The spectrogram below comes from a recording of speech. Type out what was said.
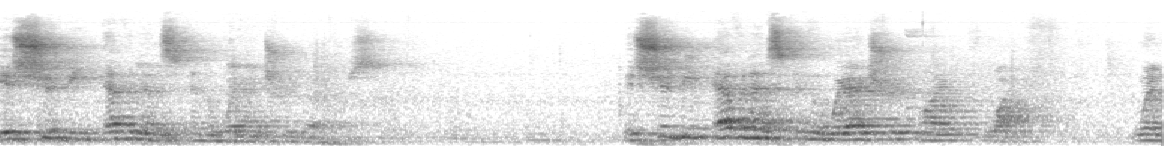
it should be evidence in the way I treat others. It should be evidence in the way I treat my wife when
